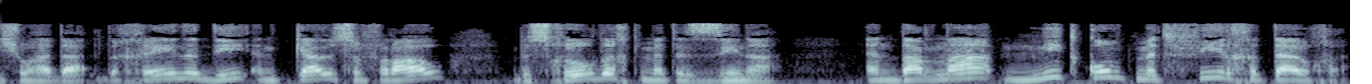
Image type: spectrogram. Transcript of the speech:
shuhada. Degene die een kuise vrouw beschuldigt met de zina. En daarna niet komt met vier getuigen.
